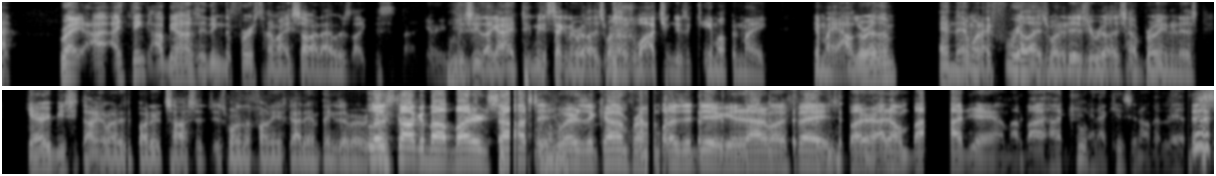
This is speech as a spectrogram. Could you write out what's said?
Right. Right. I, I think I'll be honest. I think the first time I saw it, I was like, "This is not Gary Busey." Like, I it took me a second to realize what I was watching because it came up in my in my algorithm, and then when I realized what it is, you realize how brilliant it is. Gary Busey talking about his buttered sausage is one of the funniest goddamn things I've ever. Let's talk about buttered sausage. Where does it come from? What does it do? Get it out of my face. Butter. I don't buy jam. I buy honey and I kiss it on the lips.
